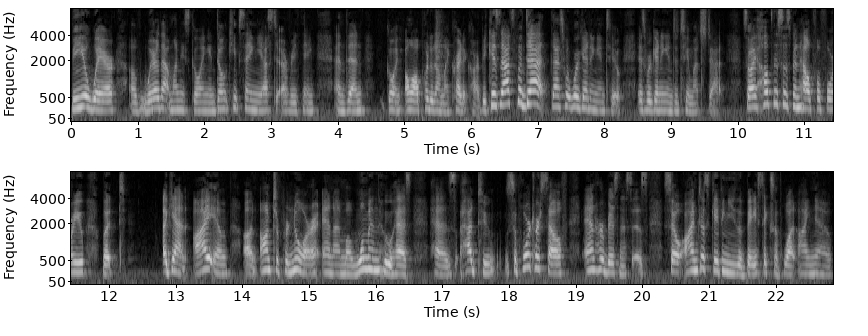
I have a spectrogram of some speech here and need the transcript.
Be aware of where that money's going and don't keep saying yes to everything and then going, "Oh, I'll put it on my credit card." Because that's the debt. That's what we're getting into. Is we're getting into too much debt. So I hope this has been helpful for you, but again, I am an entrepreneur and I'm a woman who has has had to support herself and her businesses. So I'm just giving you the basics of what I know.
